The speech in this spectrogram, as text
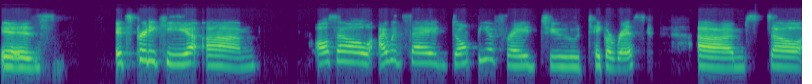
is it's pretty key. Um, also, I would say don't be afraid to take a risk. Um, so,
